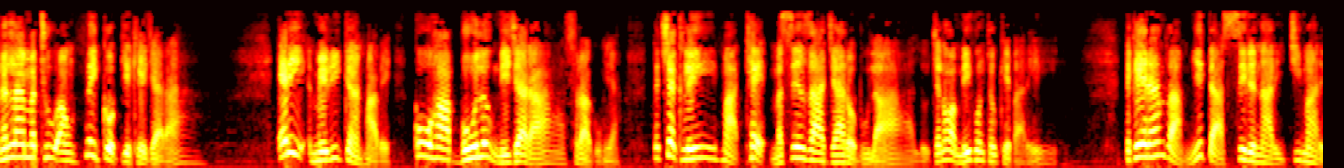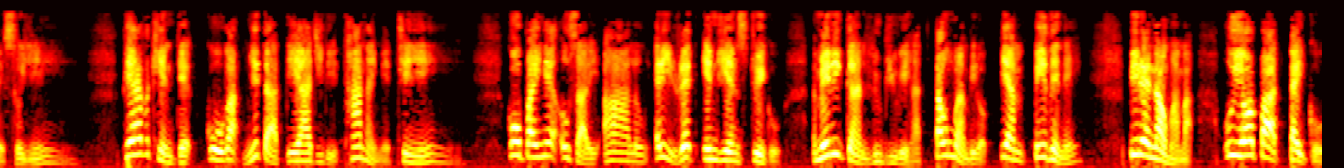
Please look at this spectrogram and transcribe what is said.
နလန်မထူအောင်နှိတ်ကွပစ်ခဲ့ကြတာအဲ့ဒီအမေရိကန်မှာပဲကိုဟာဘိုးလုံနေကြတာဆိုတာကိုများတစ်ချက်ကလေးမှထဲ့မစင်စားကြတော့ဘူးလားလို့ကျွန်တော်ကမေးခွန်းထုတ်ခဲ့ပါတယ်တကယ်တမ်းသာမေတ္တာစေတနာကြီးမားတယ်ဆိုရင်ဖျားသခင်တဲ့ကိုကမေတ္တာတရားကြီးတွေထားနိုင်မယ်ထင်ရင်ကိုပိုင်တဲ့ဥစ္စာတွေအားလုံးအဲ့ဒီ Red Indians တွေကိုအမေရိကန်လူပြူတွေဟာတောင်းပန်ပြီးတော့ပြန်ပေးတဲ့နေ ပြီးတဲ့နောက်မှာမှဥရောပတိုက်ကို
